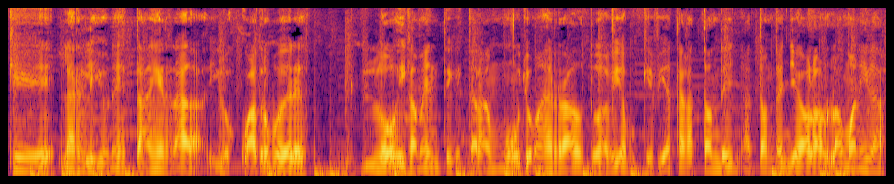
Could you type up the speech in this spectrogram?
que las religiones están erradas y los cuatro poderes lógicamente que estarán mucho más errados todavía porque fíjate hasta dónde, hasta dónde han llegado la, la humanidad,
